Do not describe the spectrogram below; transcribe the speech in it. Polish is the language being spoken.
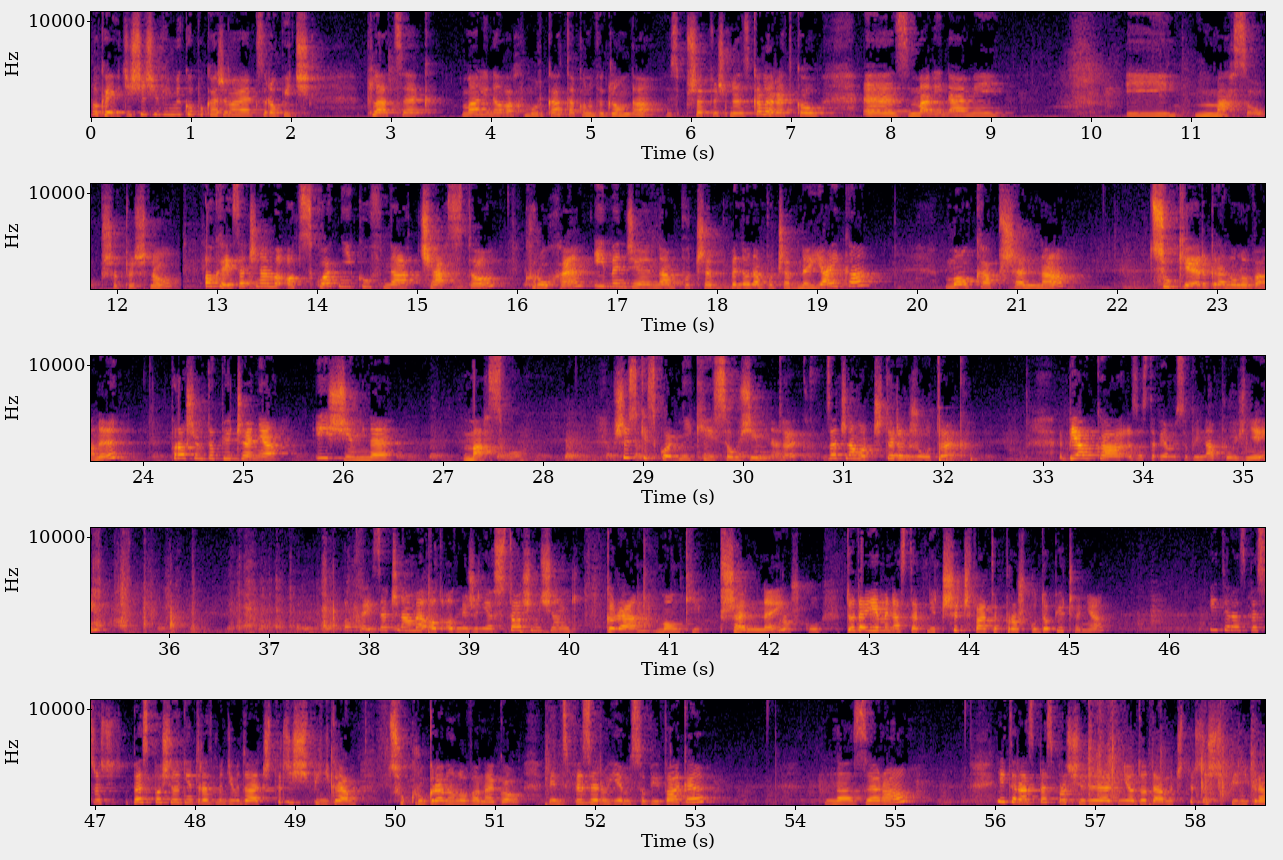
Ok, w dzisiejszym filmiku pokażę Wam jak zrobić placek malinowa chmurka. Tak on wygląda. Jest przepyszny, z galaretką, e, z malinami i masą przepyszną. Ok, zaczynamy od składników na ciasto kruche i będzie nam będą nam potrzebne jajka, mąka pszenna, cukier granulowany, proszek do pieczenia i zimne masło. Wszystkie składniki są zimne. Tak? Zaczynam od czterech żółtek. Białka zostawiamy sobie na później. Ok, zaczynamy od odmierzenia 180 g mąki pszennej. Proszku. Dodajemy następnie 3 czwarte proszku do pieczenia. I teraz bezpośrednio teraz będziemy dodawać 45 g cukru granulowanego, więc wyzerujemy sobie wagę na 0. I teraz bezpośrednio dodamy 45 g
